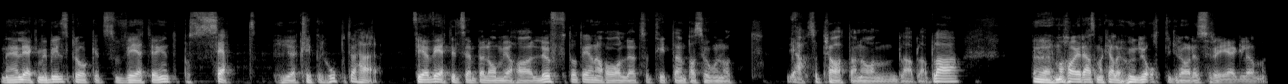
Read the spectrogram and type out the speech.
när jag leker med bildspråket så vet jag ju inte på sätt hur jag klipper ihop det här. För jag vet till exempel om jag har luft åt ena hållet så tittar en person åt, ja, så pratar någon bla bla bla. Eh, man har ju det som man kallar 180-gradersregeln.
